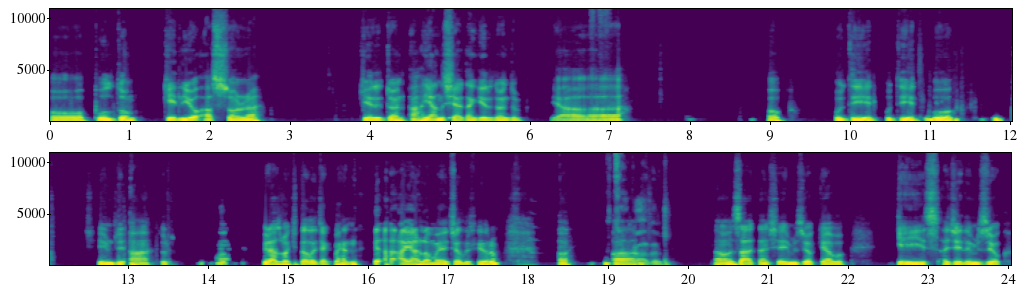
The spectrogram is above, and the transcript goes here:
Hop buldum. Geliyor az sonra. Geri dön. Ah yanlış yerden geri döndüm. Ya. Hop. Bu değil, bu değil, bu. Şimdi ah dur. Biraz vakit alacak ben ayarlamaya çalışıyorum. Yok Aa. abi. Ama zaten şeyimiz yok ya bu. Geyiz, acelemiz yok.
